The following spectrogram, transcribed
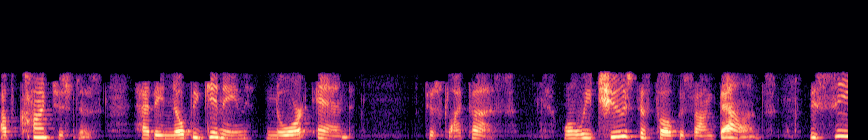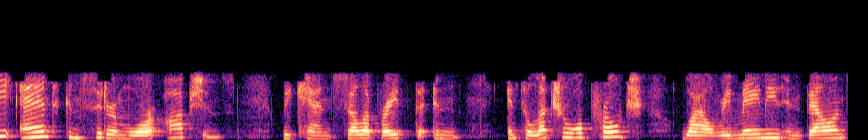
of consciousness having no beginning nor end, just like us. When we choose to focus on balance, we see and consider more options. We can celebrate the in, intellectual approach while remaining in balance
